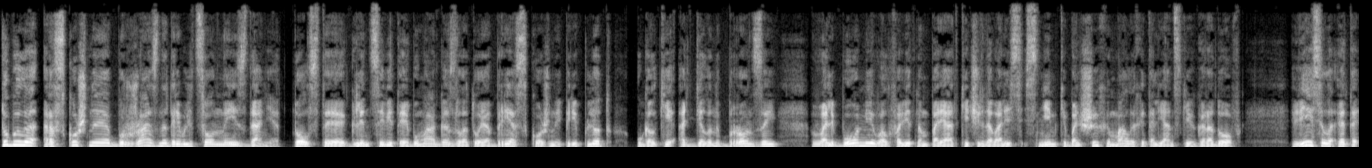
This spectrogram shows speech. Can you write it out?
То было роскошное буржуазно-дореволюционное издание. Толстая глянцевитая бумага, золотой обрез, кожаный переплет, уголки отделаны бронзой. В альбоме в алфавитном порядке чередовались снимки больших и малых итальянских городов. Весила эта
